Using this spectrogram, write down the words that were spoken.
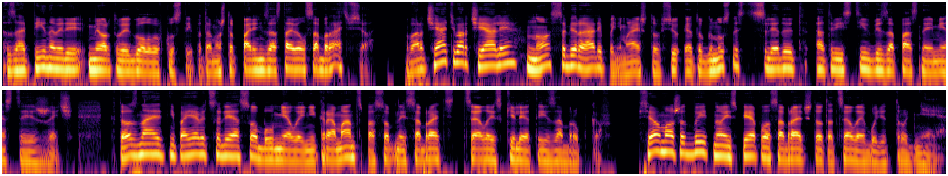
запинывали мертвые головы в кусты, потому что парень заставил собрать все. Ворчать ворчали, но собирали, понимая, что всю эту гнусность следует отвести в безопасное место и сжечь. Кто знает, не появится ли особо умелый некромант, способный собрать целые скелеты из обрубков. Все может быть, но из пепла собрать что-то целое будет труднее.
